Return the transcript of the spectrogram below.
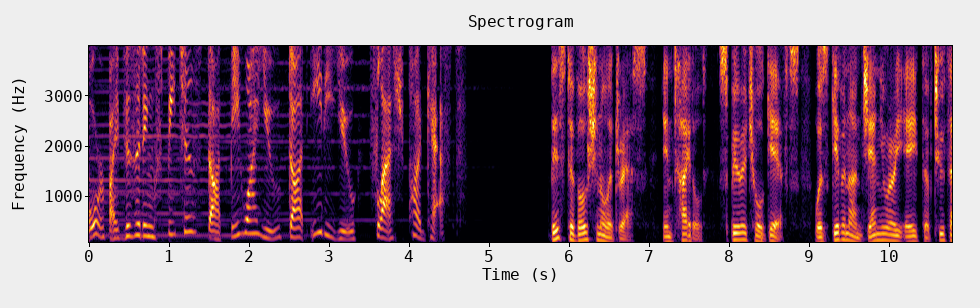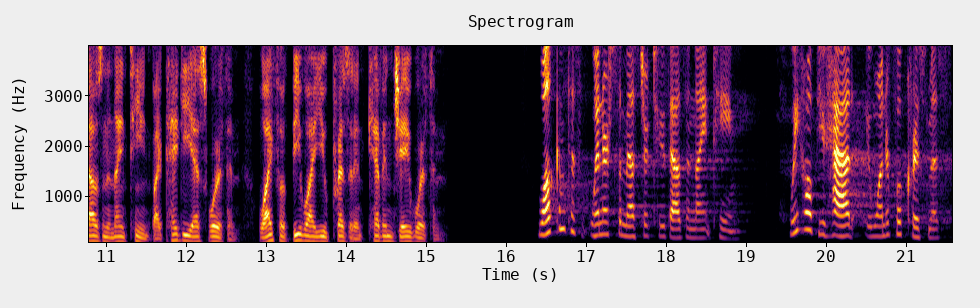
or by visiting speeches.byu.edu slash podcasts. This devotional address, entitled Spiritual Gifts, was given on January 8 of 2019 by Peggy S. Worthen, wife of BYU President Kevin J. Worthen. Welcome to winter semester 2019. We hope you had a wonderful Christmas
